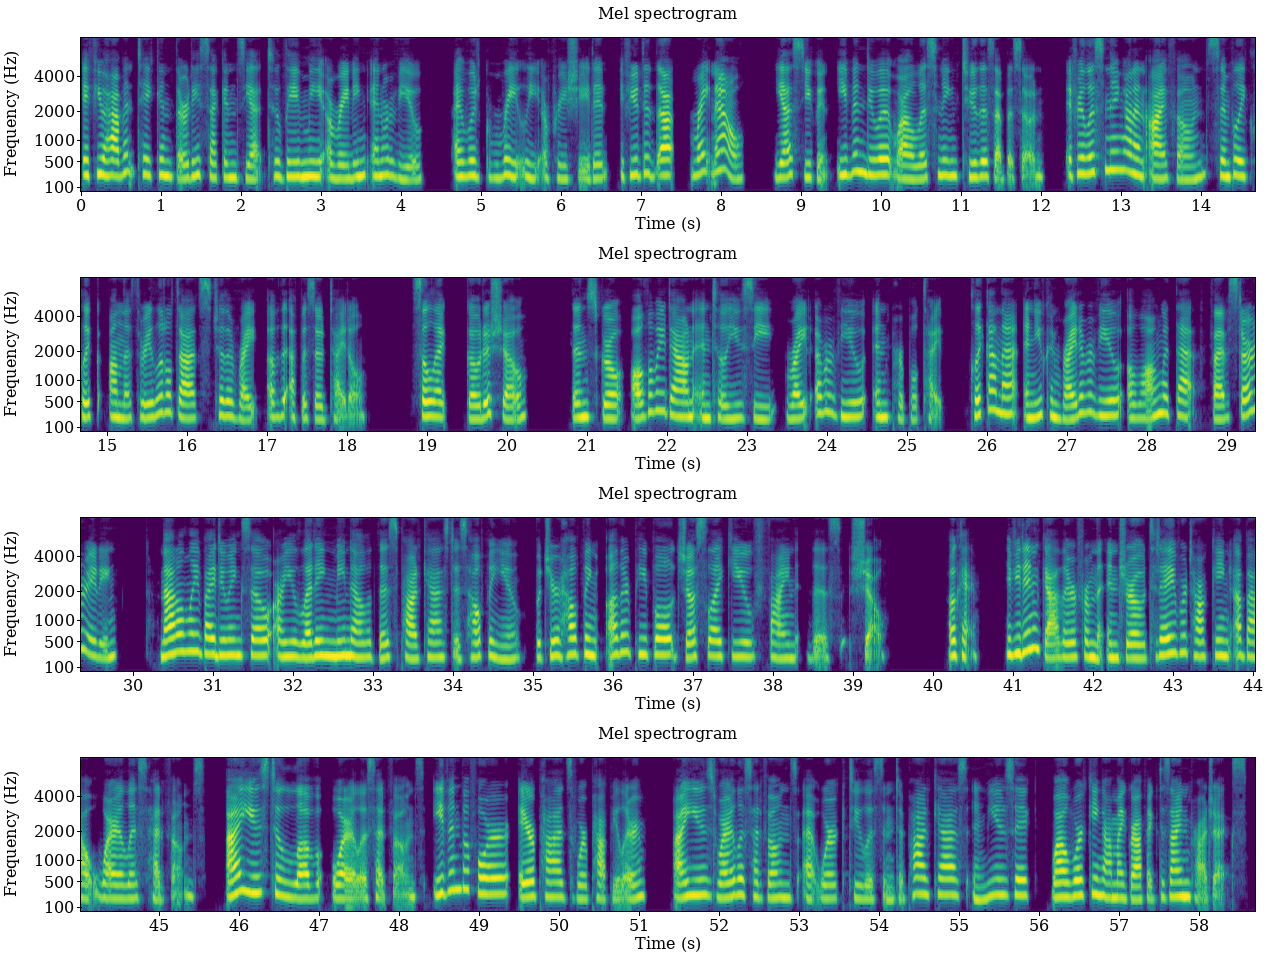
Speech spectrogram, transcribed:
If you haven't taken 30 seconds yet to leave me a rating and review, I would greatly appreciate it if you did that right now. Yes, you can even do it while listening to this episode. If you're listening on an iPhone, simply click on the three little dots to the right of the episode title. Select Go to Show, then scroll all the way down until you see Write a Review in purple type. Click on that and you can write a review along with that five star rating. Not only by doing so are you letting me know this podcast is helping you, but you're helping other people just like you find this show. Okay, if you didn't gather from the intro, today we're talking about wireless headphones. I used to love wireless headphones. Even before AirPods were popular, I used wireless headphones at work to listen to podcasts and music while working on my graphic design projects.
